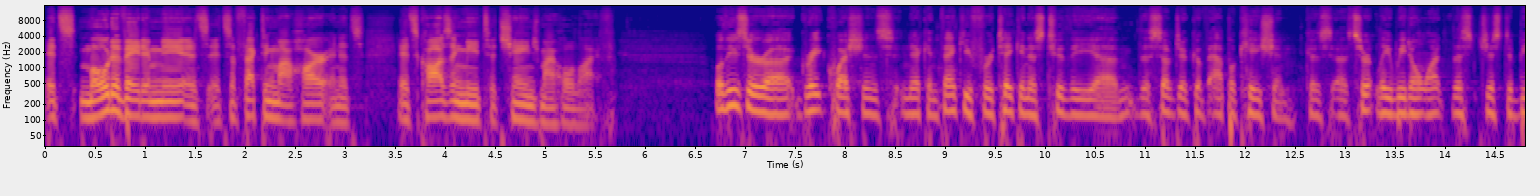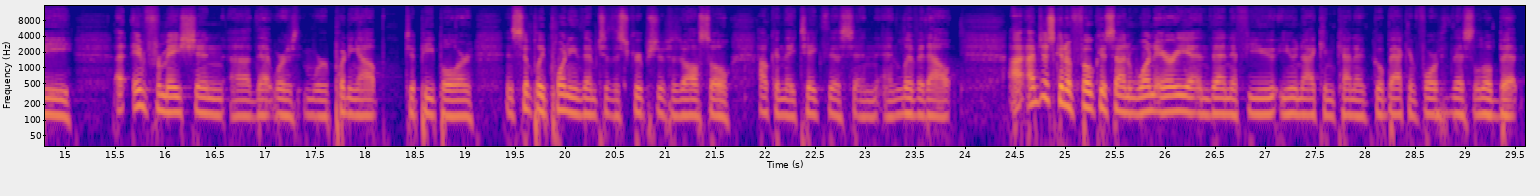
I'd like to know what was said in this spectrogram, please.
it's motivating me, it's it's affecting my heart, and it's it's causing me to change my whole life? Well, these are uh, great questions, Nick, and thank you for taking us to the um, the subject of application, because uh, certainly we don't want this just to be uh, information uh, that we're we're putting out to people, or and simply pointing them to the scriptures, but also how can they take this and, and live it out. I, am just going to focus on one area, and then if you you and I can kind of go back and forth with this a little bit.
